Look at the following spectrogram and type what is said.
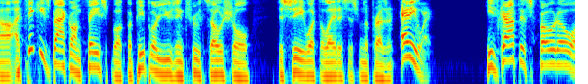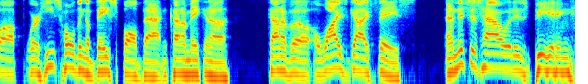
Uh, I think he's back on Facebook, but people are using Truth Social to see what the latest is from the president. Anyway, he's got this photo up where he's holding a baseball bat and kind of making a, kind of a, a wise guy face. And this is how it is being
